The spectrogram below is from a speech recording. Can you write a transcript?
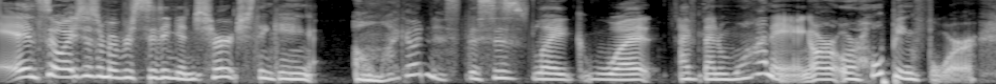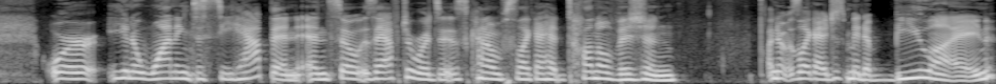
and so I just remember sitting in church thinking, oh my goodness, this is like what I've been wanting or, or hoping for or, you know, wanting to see happen. And so it was afterwards, it was kind of like I had tunnel vision. And it was like I just made a beeline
